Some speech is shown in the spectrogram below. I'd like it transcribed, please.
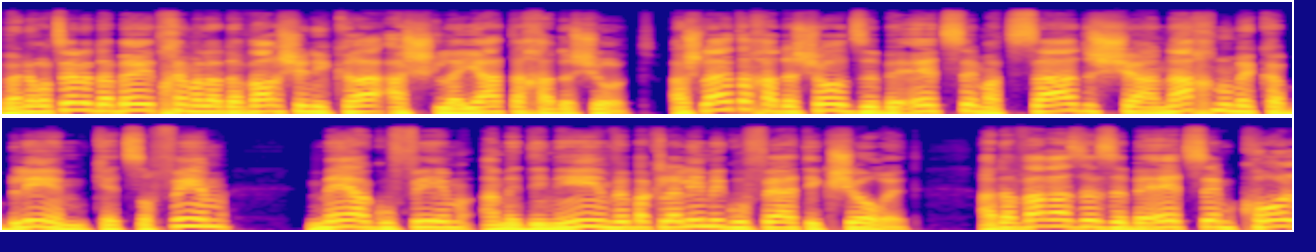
ואני רוצה לדבר איתכם על הדבר שנקרא אשליית החדשות. אשליית החדשות זה בעצם הצד שאנחנו מקבלים כצופים מהגופים המדיניים ובכללים מגופי התקשורת. הדבר הזה זה בעצם כל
